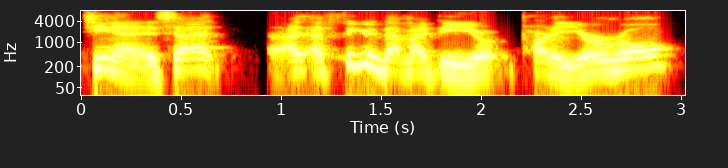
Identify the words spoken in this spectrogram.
Tina, is that I, I figured that might be your part of your role.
